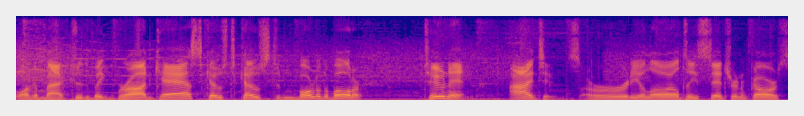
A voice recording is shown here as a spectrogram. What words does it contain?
Welcome back to the big broadcast, coast to coast and border to border. TuneIn, iTunes, Radio Loyalty, Stitcher, and of course,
